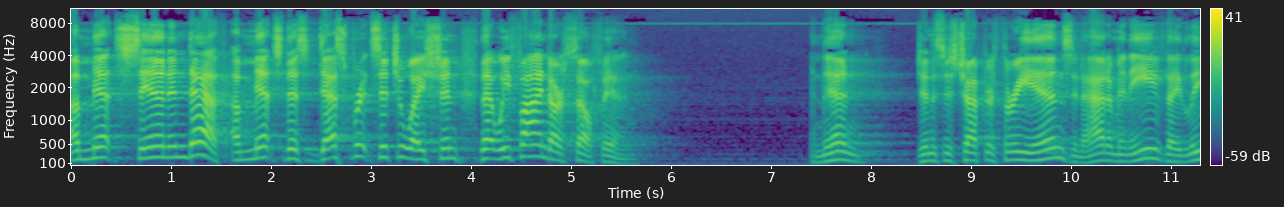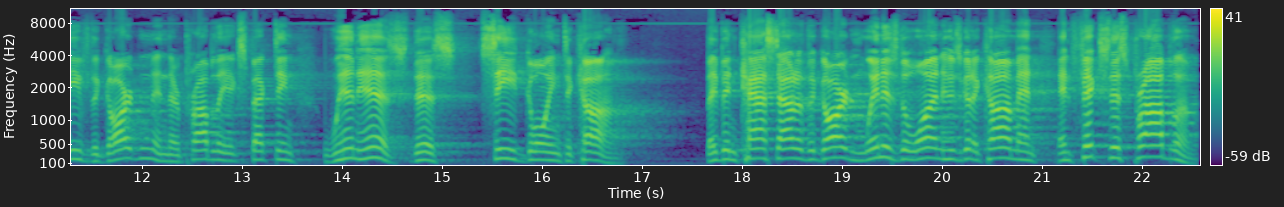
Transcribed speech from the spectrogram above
amidst sin and death, amidst this desperate situation that we find ourselves in. And then Genesis chapter 3 ends, and Adam and Eve, they leave the garden, and they're probably expecting, when is this seed going to come? They've been cast out of the garden. When is the one who's going to come and, and fix this problem?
